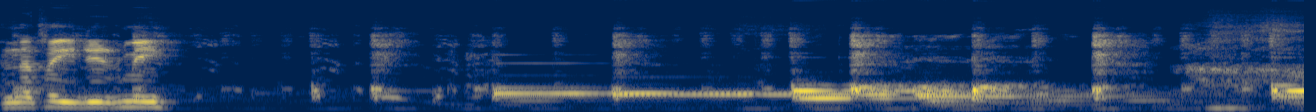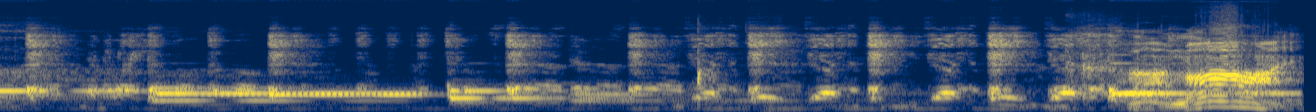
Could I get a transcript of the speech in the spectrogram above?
And that's what you did to me? Come on.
